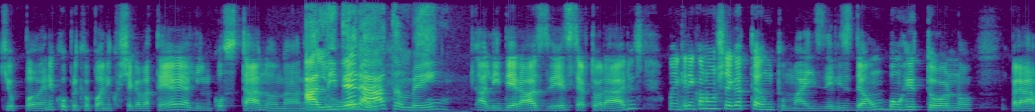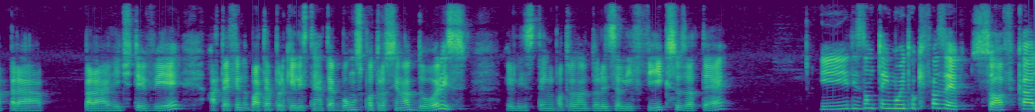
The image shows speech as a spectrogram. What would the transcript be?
que o Pânico, porque o Pânico chegava até ali encostar no, na, na A Globo. liderar também a liderar às vezes certos horários. O encrenca não chega tanto, mas eles dão um bom retorno para a Rede TV, até, até porque eles têm até bons patrocinadores, eles têm patrocinadores ali fixos até, e eles não têm muito o que fazer, só ficar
